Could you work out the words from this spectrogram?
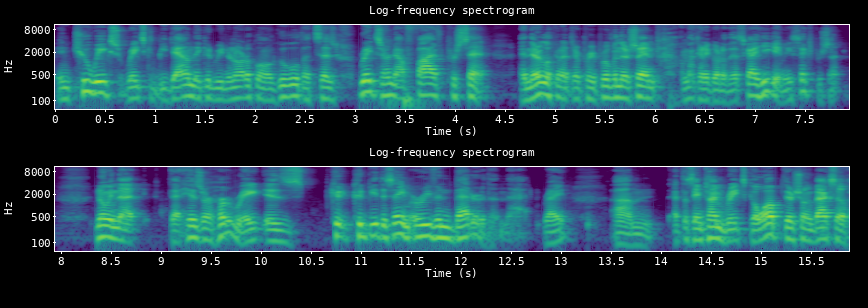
In two weeks, rates could be down. They could read an article on Google that says rates are now 5%. And they're looking at their pre-approval and they're saying, I'm not going to go to this guy. He gave me 6%. Knowing that that his or her rate is could, could be the same or even better than that, right? Um, at the same time, rates go up. They're showing back, so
